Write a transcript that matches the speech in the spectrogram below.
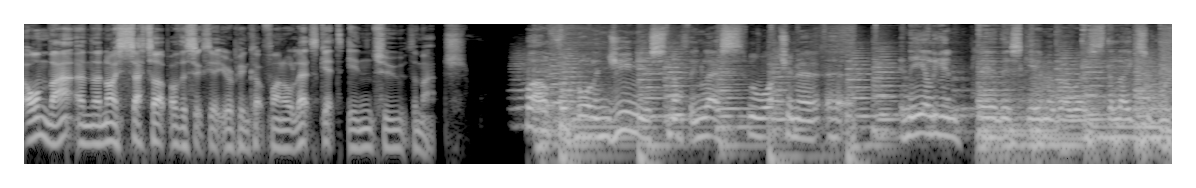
on that and the nice setup of the 68 European Cup final, let's get into the match. Well, footballing genius, nothing less. We're watching a, a, an alien play this game of ours, the likes of which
